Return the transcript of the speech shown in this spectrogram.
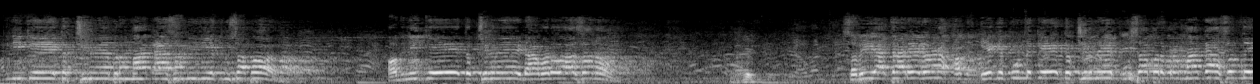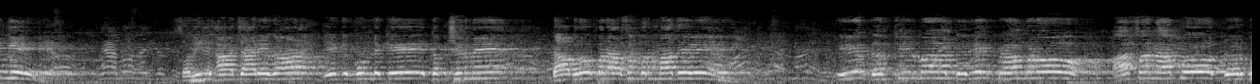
अग्नि के दक्षिण में ब्रह्मा का आसन लीजिए कुशा पर अग्नि के दक्षिण में डाभड़ो आसन। सभी आचार्यगण एक कुंड के दक्षिण में कुशा पर ब्रह्मा का आसन देंगे। सभी आचार्यगण एक कुंड के दक्षिण में डाभड़ो पर आसन ब्रह्मा देवे એ દક્ષિણમાં દરેક બ્રાહ્મણો આસન આપો દર્ભ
